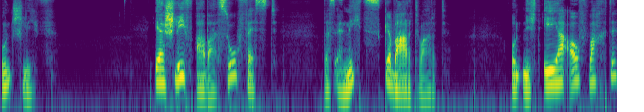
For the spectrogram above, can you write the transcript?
und schlief. Er schlief aber so fest, dass er nichts gewahrt ward und nicht eher aufwachte,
